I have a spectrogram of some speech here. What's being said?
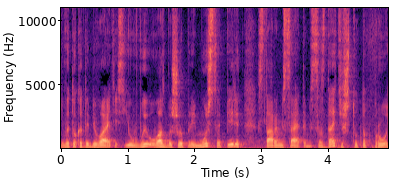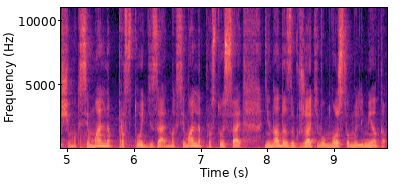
вы только добиваетесь, и вы, у вас большое преимущество перед старыми сайтами. Создайте что-то проще, максимально простой дизайн, максимально простой сайт. Не надо загружать его множеством элементов.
